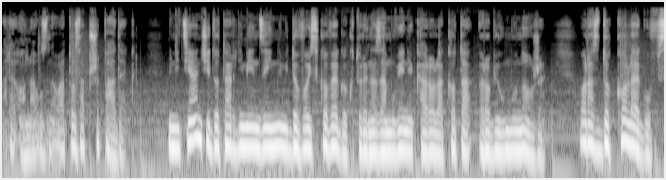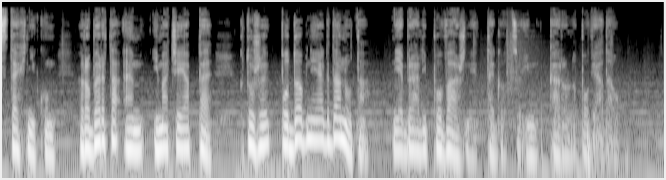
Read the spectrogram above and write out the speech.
ale ona uznała to za przypadek. Milicjanci dotarli m.in. do wojskowego, który na zamówienie Karola Kota robił mu noże, oraz do kolegów z technikum Roberta M. i Macieja P., którzy, podobnie jak Danuta, nie brali poważnie tego, co im Karol opowiadał.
